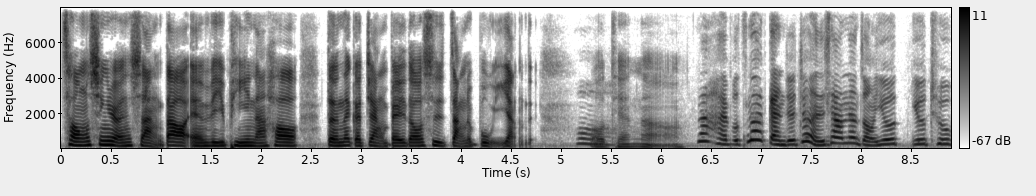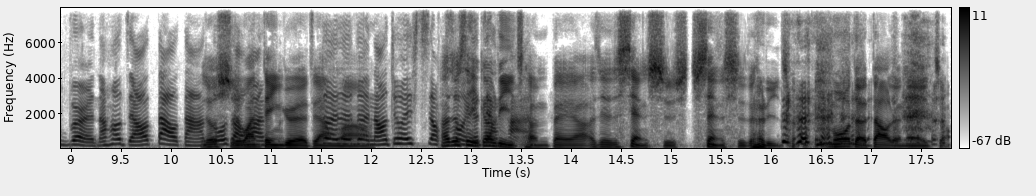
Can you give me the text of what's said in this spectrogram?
从新人赏到 MVP，然后的那个奖杯都是长得不一样的。哦天哪，那还不错，那感觉就很像那种 You YouTuber，然后只要到达多少十万订阅这样吗？对对对，然后就会送它就是一个里程碑啊，而且是现实现实的里程碑，摸得到的那一种。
